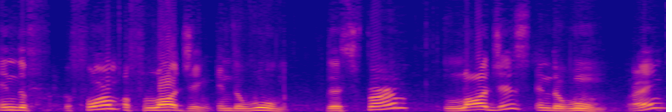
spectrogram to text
in the f- form of lodging in the womb. The sperm lodges in the womb, right?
